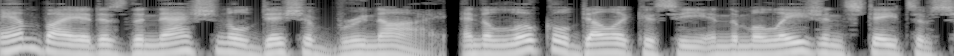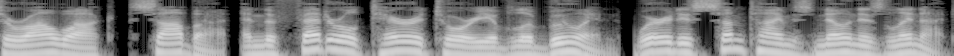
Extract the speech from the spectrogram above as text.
Ambuyat is the national dish of Brunei, and a local delicacy in the Malaysian states of Sarawak, Sabah, and the federal territory of Labuan, where it is sometimes known as linut.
